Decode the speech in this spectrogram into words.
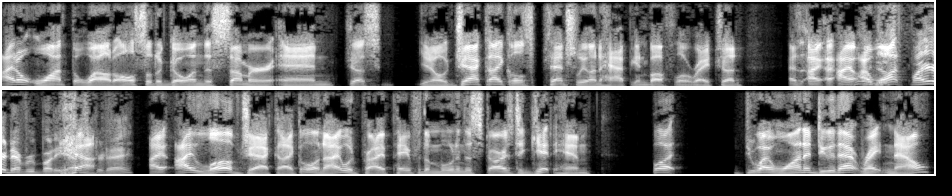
I don't want the Wild also to go in the summer and just, you know, Jack Eichel's potentially unhappy in Buffalo, right, Judd? As I, I, I just want fired everybody Yeah. yesterday. I, I love Jack Eichel, and I would probably pay for the moon and the stars to get him. But do I want to do that right now?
